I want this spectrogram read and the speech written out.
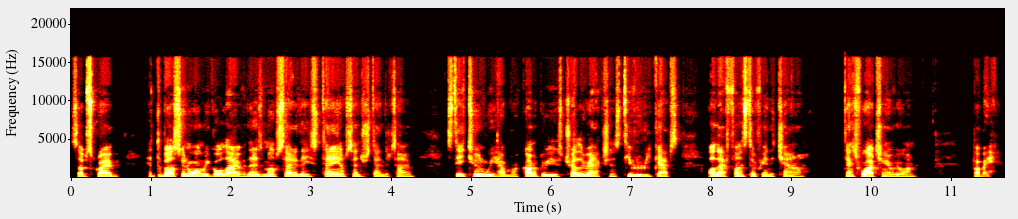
subscribe, hit the bell so you know when we go live. That is most Saturdays, 10 a.m. Central Standard Time. Stay tuned. We have more comic reviews, trailer reactions, TV recaps, all that fun stuff here in the channel. Thanks for watching, everyone. Bye bye.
